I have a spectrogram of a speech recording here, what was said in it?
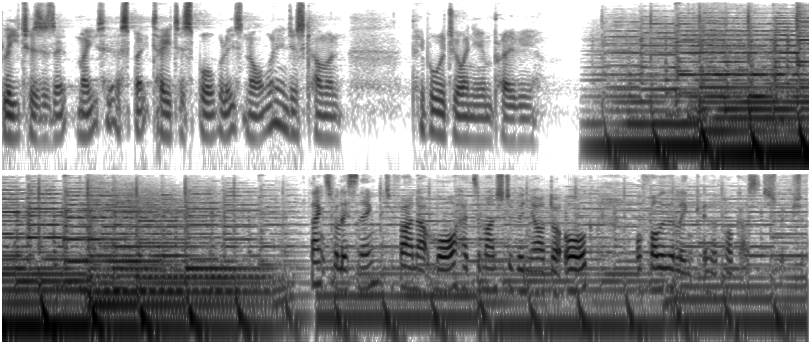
bleachers is it makes it a spectator sport, but it's not. Why don't you just come and people will join you and pray for you? Thanks for listening. To find out more, head to manchestervineyard.org or follow the link in the podcast description.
